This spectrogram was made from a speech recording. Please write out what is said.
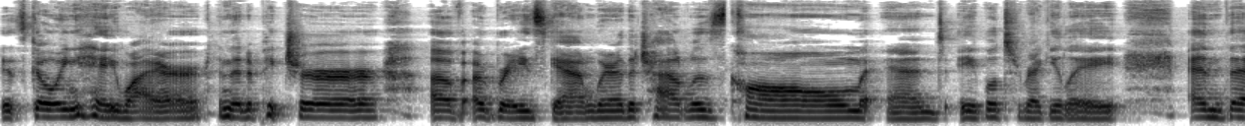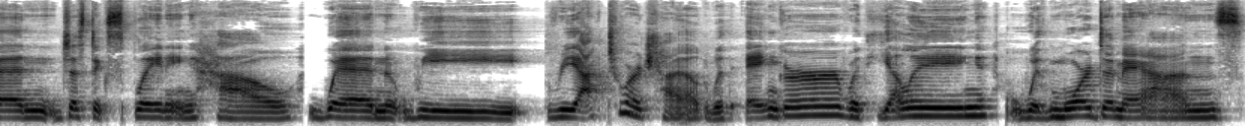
it's going haywire, and then a picture of a brain scan where the child was calm and able to regulate. And then just explaining how when we react to our child with anger, with yelling, with more demands,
